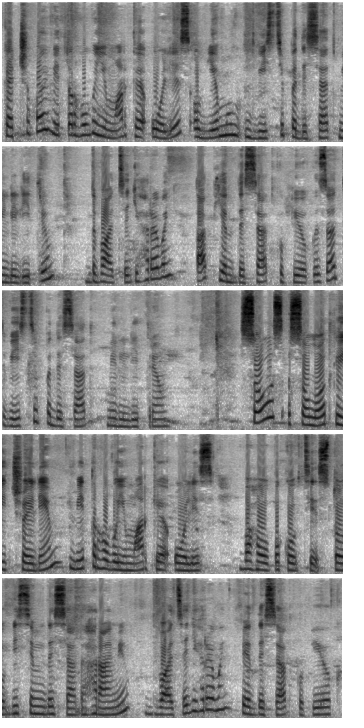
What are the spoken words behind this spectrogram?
Кетчупи від торгової марки Оліс об'ємом 250 мл 20 гривень та 50 копійок за 250 мл. Соус солодкий чилі від торгової марки Оліс. Вага упаковці 180 грамів 20 гривень 50 копійок.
